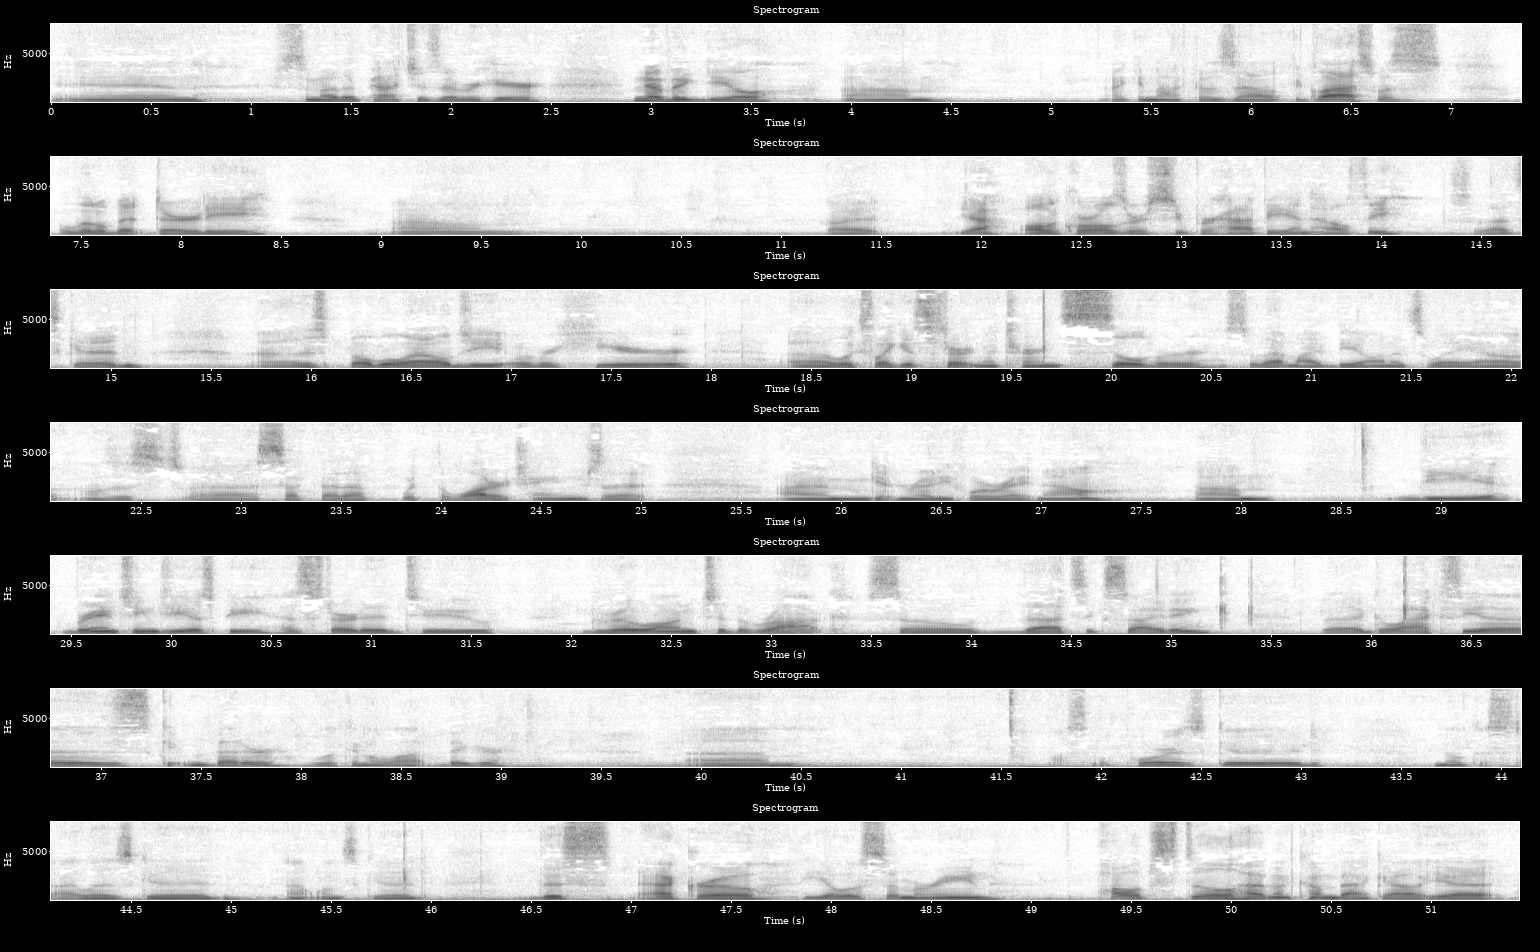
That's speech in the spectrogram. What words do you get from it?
And some other patches over here. No big deal. Um, I can knock those out. The glass was a little bit dirty. Um, but yeah, all the corals are super happy and healthy. So that's good. Uh, this bubble algae over here uh, looks like it's starting to turn silver, so that might be on its way out. I'll just uh, suck that up with the water change that I'm getting ready for right now. Um, the branching GSP has started to grow onto the rock, so that's exciting. The Galaxea is getting better, looking a lot bigger. Um, Pocillopora is good. Milka styla is good. That one's good. This acro, yellow submarine, polyps still haven't come back out yet.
